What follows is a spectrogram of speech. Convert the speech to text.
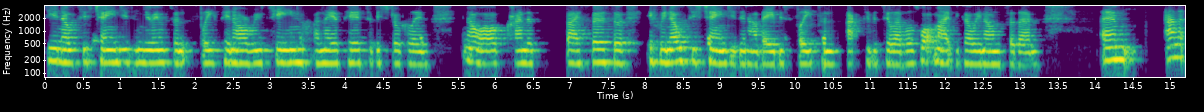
do you notice changes in your infant's sleeping or routine when they appear to be struggling? You know, or kind of vice versa. If we notice changes in our baby's sleep and activity levels, what might be going on for them? Um, and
